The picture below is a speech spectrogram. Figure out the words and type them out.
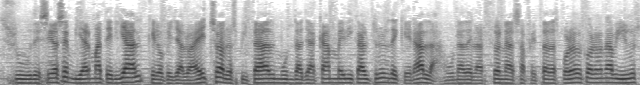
Su deseo es enviar material, creo que ya lo ha hecho, al Hospital Mundayakan Medical Trust de Kerala, una de las zonas afectadas por el coronavirus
